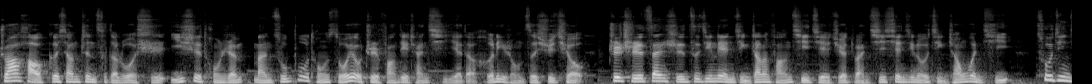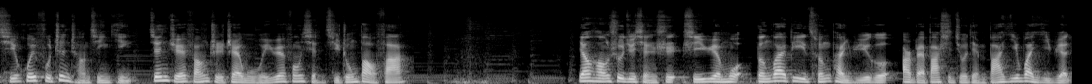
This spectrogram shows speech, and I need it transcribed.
抓好各项政策的落实，一视同仁，满足不同所有制房地产企业的合理融资需求，支持暂时资金链紧张的房企解决短期现金流紧张问题，促进其恢复正常经营，坚决防止债务违约风险集中爆发。央行数据显示，十一月末本外币存款余额二百八十九点八一万亿元，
